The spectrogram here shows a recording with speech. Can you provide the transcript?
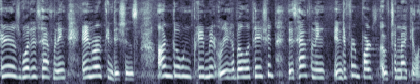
Here is what is happening in road conditions. Ongoing pavement rehabilitation is happening in different parts of Temecula.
